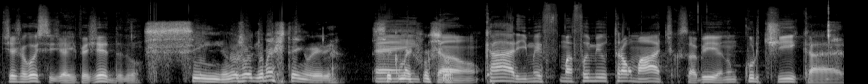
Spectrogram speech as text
já jogou esse RPG, Dudu? Sim, eu não joguei, mas tenho ele. Sei é, como é que funciona. Então, cara, mas foi meio traumático, sabia? Eu não curti, cara.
